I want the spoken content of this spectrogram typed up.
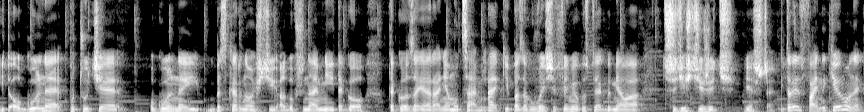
i to ogólne poczucie ogólnej bezkarności, albo przynajmniej tego, tego zajarania mocami. Ta ekipa zachowuje się w filmie po prostu jakby miała 30 żyć jeszcze. I to jest fajny kierunek.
